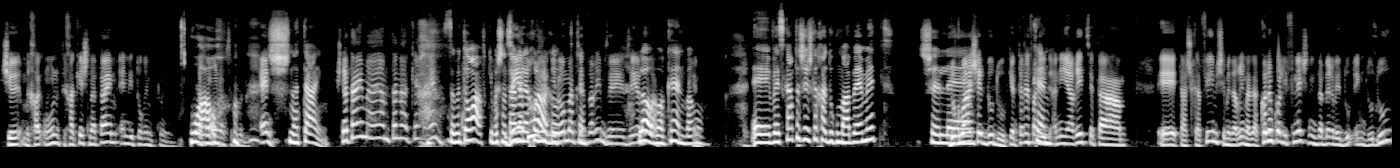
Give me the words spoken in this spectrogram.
שאומרים, תחכה שנתיים, אין לי תורים פנויים. וואו. אין, שנתיים. שנתיים היה המתנה, כן, אין. זה מטורף, כי זה בשנתיים האלה יכולים ידוע, לקרות... אני לא ממציא כן. דברים, זה זה ידוע. לא, בוא, כן, ברור. כן. אה, והזכרת שיש לך דוגמה באמת של... אה, דוגמה של דודו, כן, תכף כן. אני, אני אריץ את, ה, את השקפים שמדברים על זה. קודם כל, לפני שנדבר לדו, עם דודו,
